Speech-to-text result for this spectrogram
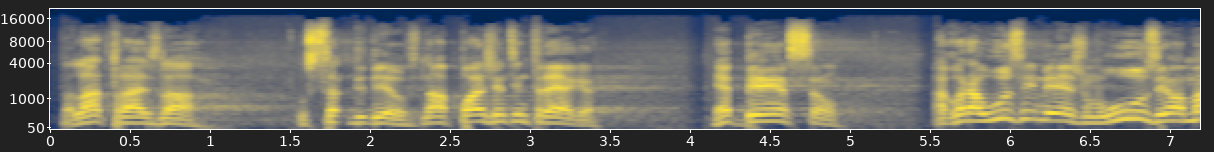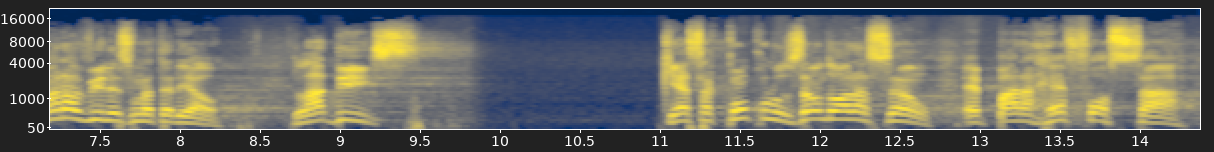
Está lá atrás, lá. O Santo de Deus. Na após a gente entrega. É bênção. Agora usem mesmo, usem, é uma maravilha esse material. Lá diz: que essa conclusão da oração é para reforçar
